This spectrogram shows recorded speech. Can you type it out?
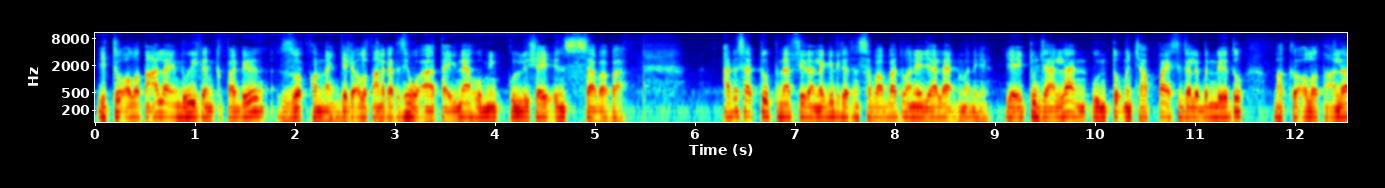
Itu Allah Ta'ala yang berikan kepada Zulkarnain. Jadi Allah Ta'ala kata sini wa atainahu min kulli syai'in sababa ada satu penafsiran lagi dikatakan sababah tu maknanya jalan maknanya. Iaitu jalan untuk mencapai segala benda tu maka Allah Ta'ala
